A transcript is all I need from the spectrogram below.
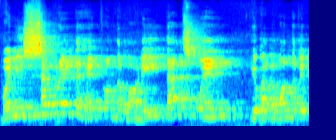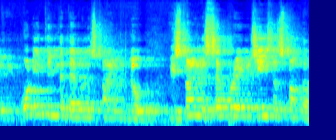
When you separate the head from the body, that's when you have won the victory. What do you think the devil is trying to do? He's trying to separate Jesus from the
